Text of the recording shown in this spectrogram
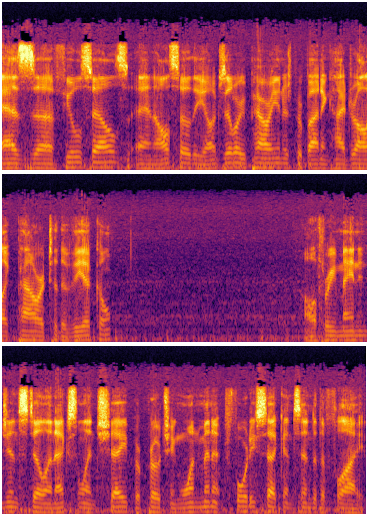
as uh, fuel cells, and also the auxiliary power units providing hydraulic power to the vehicle. All three main engines still in excellent shape, approaching 1 minute 40 seconds into the flight.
